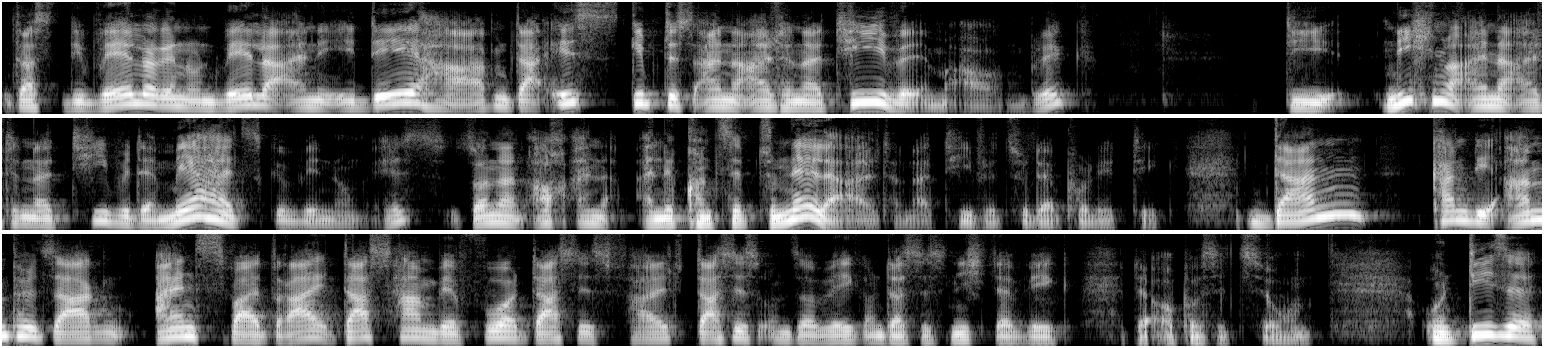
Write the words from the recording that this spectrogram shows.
Dass die Wählerinnen und Wähler eine Idee haben, da ist, gibt es eine Alternative im Augenblick, die nicht nur eine Alternative der Mehrheitsgewinnung ist, sondern auch eine, eine konzeptionelle Alternative zu der Politik. Dann kann die Ampel sagen, eins, zwei, drei, das haben wir vor, das ist falsch, das ist unser Weg und das ist nicht der Weg der Opposition. Und diese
